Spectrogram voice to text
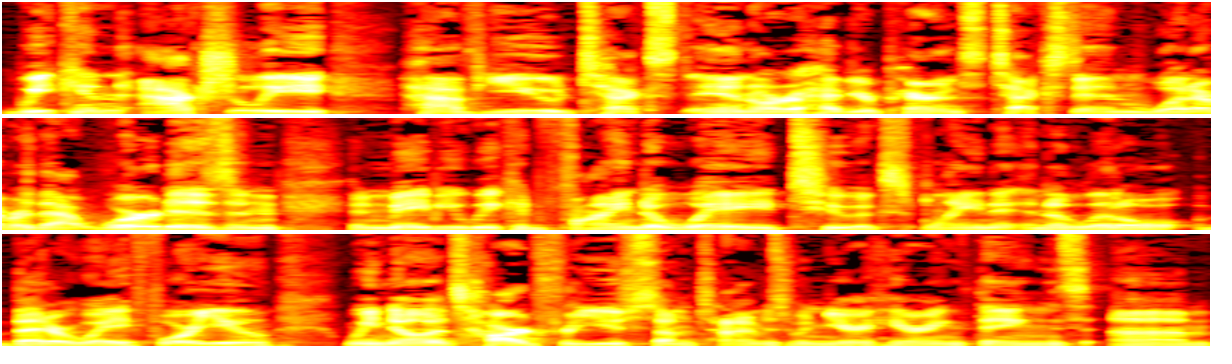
we can actually have you text in or have your parents text in whatever that word is and and maybe we could find a way to explain it in a little better way for you we know it's hard for you sometimes when you're hearing things um,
